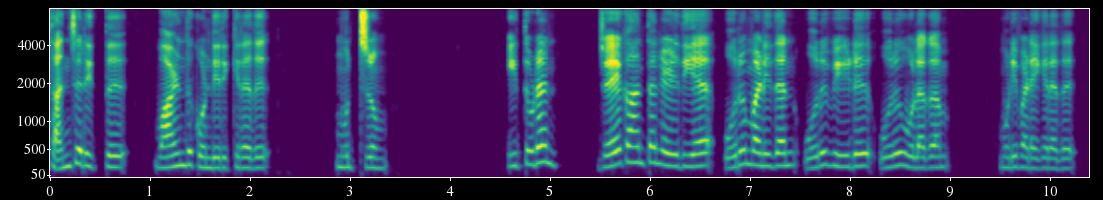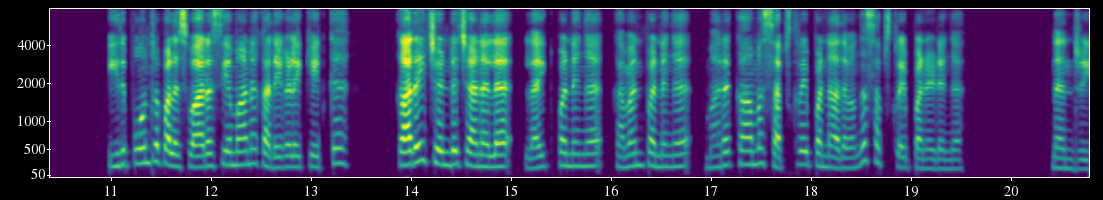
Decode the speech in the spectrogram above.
சஞ்சரித்து வாழ்ந்து கொண்டிருக்கிறது. முற்றும். இத்துடன் ஜெயகாந்தன் எழுதிய ஒரு மனிதன் ஒரு வீடு ஒரு உலகம் முடிவடைகிறது. இதுபோன்ற பல சுவாரஸ்யமான கதைகளைக் கேட்க கதை செண்டு சேனலை லைக் பண்ணுங்க கமெண்ட் பண்ணுங்க. மறக்காம சப்ஸ்கிரைப் பண்ணாதவங்க சப்ஸ்கிரைப் பண்ணிடுங்க. நன்றி.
